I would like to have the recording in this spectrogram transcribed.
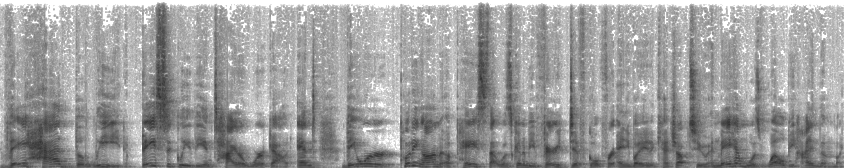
They had the lead basically the entire workout, and they were putting on a pace that was going to be very difficult for anybody to catch up to. And Mayhem was well behind them, like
